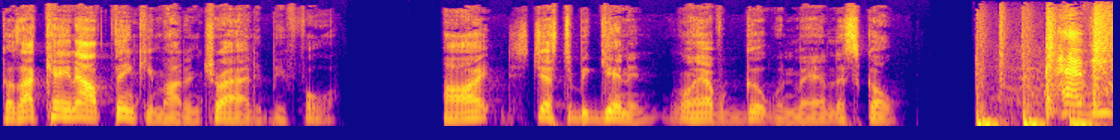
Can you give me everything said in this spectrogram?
because I can't outthink him. I done tried it before. All right, it's just the beginning. We're gonna have a good one, man. Let's go. Have you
